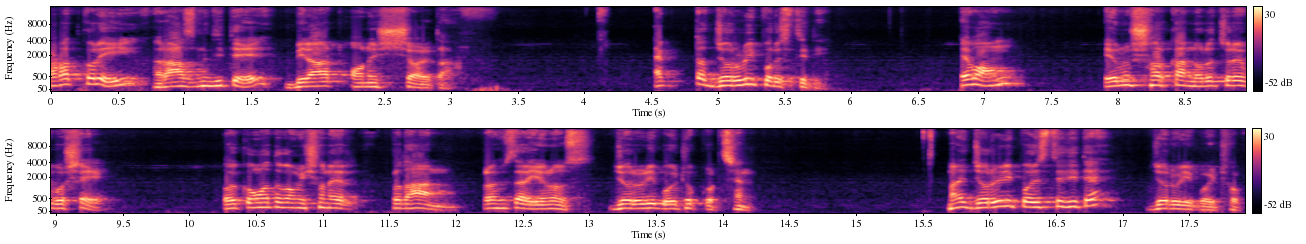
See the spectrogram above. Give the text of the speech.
হঠাৎ করেই রাজনীতিতে বিরাট অনিশ্চয়তা। একটা জরুরি পরিস্থিতি। এবং ইউনুস সরকার নড়েচড়ে বসে ঐকমত্য কমিশনের প্রধান প্রফেসর ইউনুস জরুরি বৈঠক করছেন। মানে জরুরি পরিস্থিতিতে জরুরি বৈঠক।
